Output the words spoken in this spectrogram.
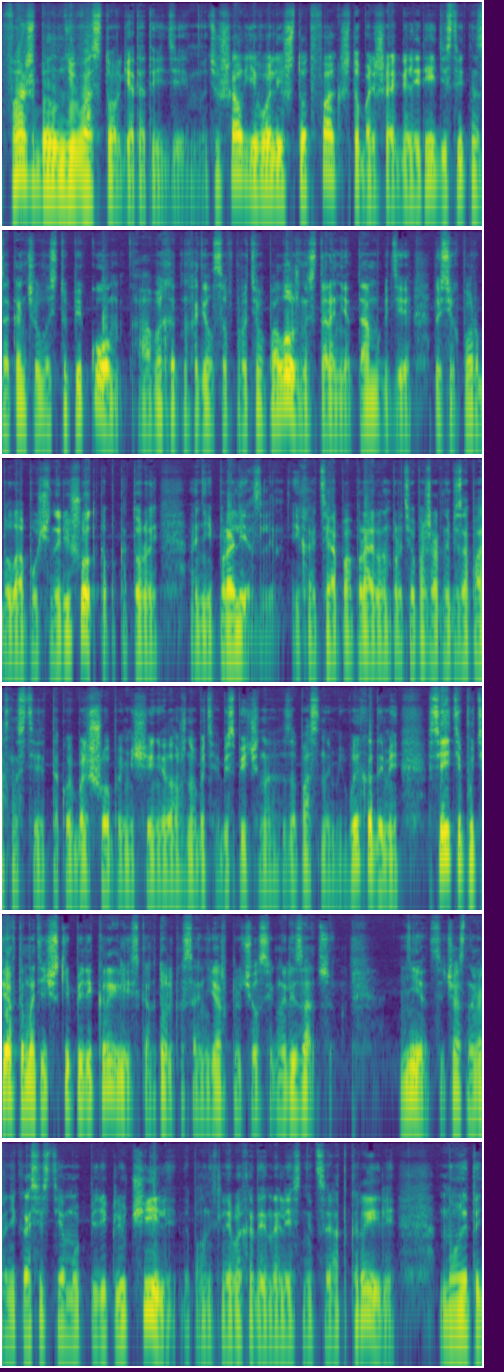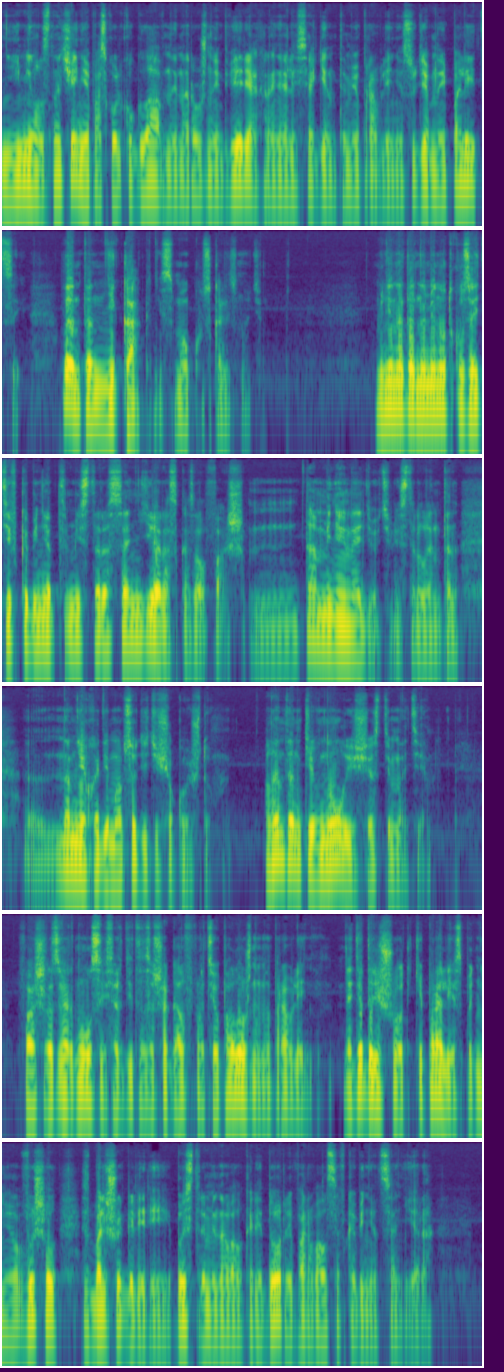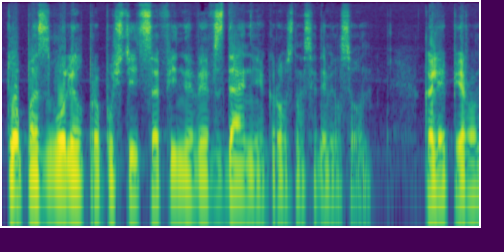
Фаш был не в восторге от этой идеи. Утешал его лишь тот факт, что Большая галерея действительно заканчивалась тупиком, а выход находился в противоположной стороне, там, где до сих пор была опущена решетка, по которой они пролезли. И хотя по правилам противопожарной безопасности такое большое помещение должно быть обеспечено запасными выходами, все эти пути автоматически перекрылись, как только Саньер включил сигнализацию. Нет, сейчас наверняка систему переключили, дополнительные выходы на лестнице открыли, но это не имело значения, поскольку главные наружные двери охранялись агентами управления судебной полиции. Лэнтон никак не смог ускользнуть. «Мне надо на минутку зайти в кабинет мистера Саньера», — сказал Фаш. «Там меня и найдете, мистер Лэнтон. Нам необходимо обсудить еще кое-что». Лэнтон кивнул и исчез в темноте. Фаш развернулся и сердито зашагал в противоположном направлении. Дойдя до решетки, пролез под нее, вышел из большой галереи, быстро миновал коридор и ворвался в кабинет Саньера. «Кто позволил пропустить Софиневе в здание?» — грозно осведомился он. Кале первым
